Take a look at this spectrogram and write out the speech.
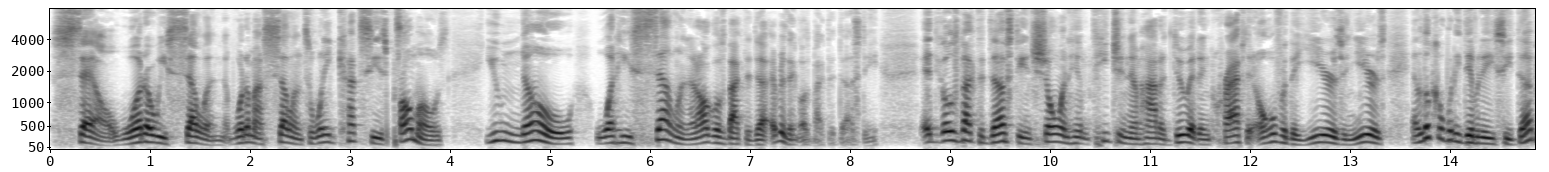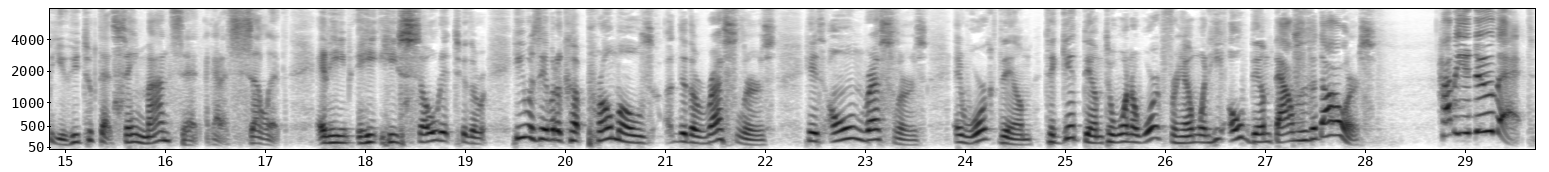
sell. What are we selling? What am I selling?" So when he cuts these promos, you know what he's selling. It all goes back to Du- everything goes back to Dusty. It goes back to Dusty and showing him, teaching him how to do it and craft it over the years and years. And look at what he did with ECW. He took that same mindset. I gotta sell it, and he he he sold it to the. He was able to cut promos to the wrestlers, his own wrestlers, and work them to get them to want to work for him when he owed them thousands of dollars. How do you do that?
